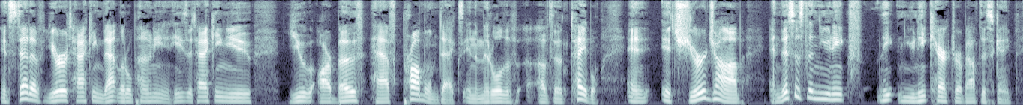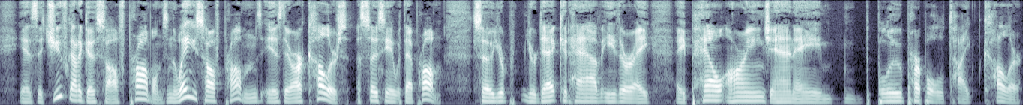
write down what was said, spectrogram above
instead of you're attacking that little pony and he's attacking you, you are both have problem decks in the middle of the of the table, and it's your job. And this is the unique the unique character about this game is that you've got to go solve problems. And the way you solve problems is there are colors associated with that problem. So your your deck could have either a a pale orange and a blue purple type color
